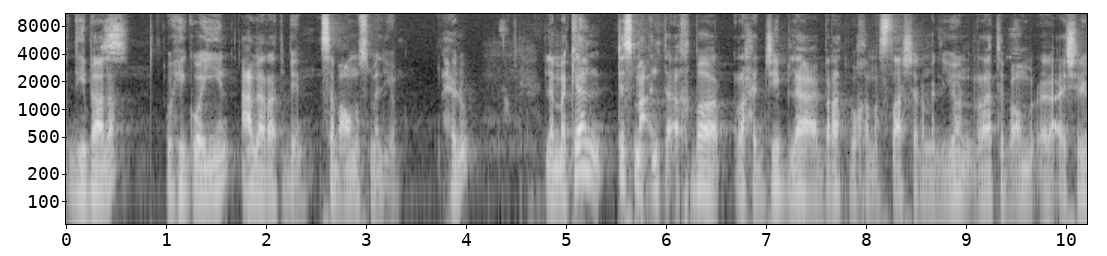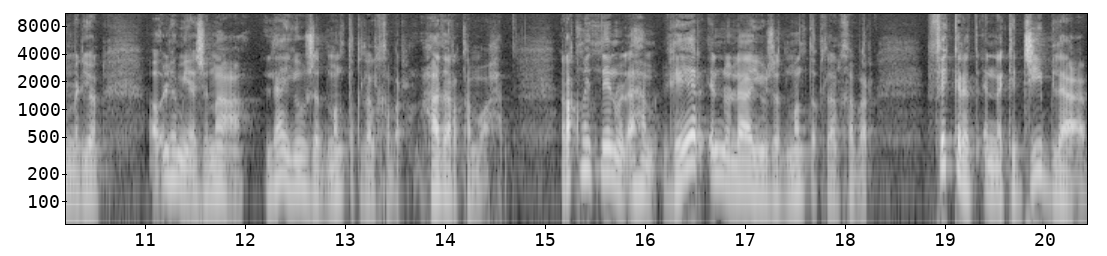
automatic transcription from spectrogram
ديبالا وهيغوايين على راتبين سبعة ونص مليون. حلو؟ لما كان تسمع أنت أخبار راح تجيب لاعب راتبه 15 مليون راتب عمر 20 مليون أقول لهم يا جماعة لا يوجد منطق للخبر هذا رقم واحد. رقم اثنين والأهم غير إنه لا يوجد منطق للخبر فكرة إنك تجيب لاعب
